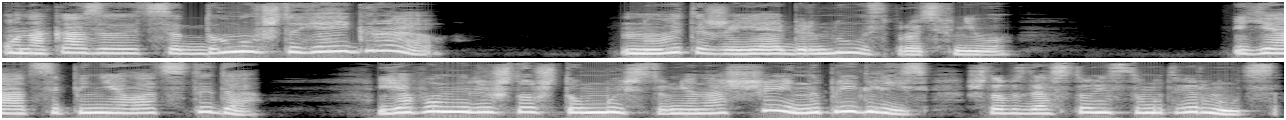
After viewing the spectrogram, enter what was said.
Он, оказывается, думал, что я играю. Но это же я обернулась против него. Я оцепенела от стыда. Я помню лишь то, что мышцы у меня на шее напряглись, чтобы с достоинством отвернуться.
